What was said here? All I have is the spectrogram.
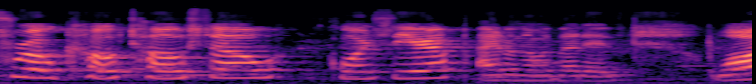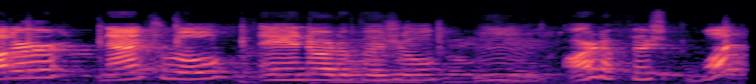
fructoso corn syrup. I don't know what that is. Water, natural and artificial. Mm, artificial. What?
